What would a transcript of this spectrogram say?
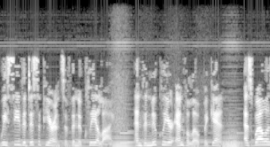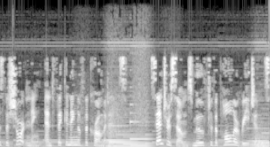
we see the disappearance of the nucleoli and the nuclear envelope again, as well as the shortening and thickening of the chromatids. Centrosomes move to the polar regions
